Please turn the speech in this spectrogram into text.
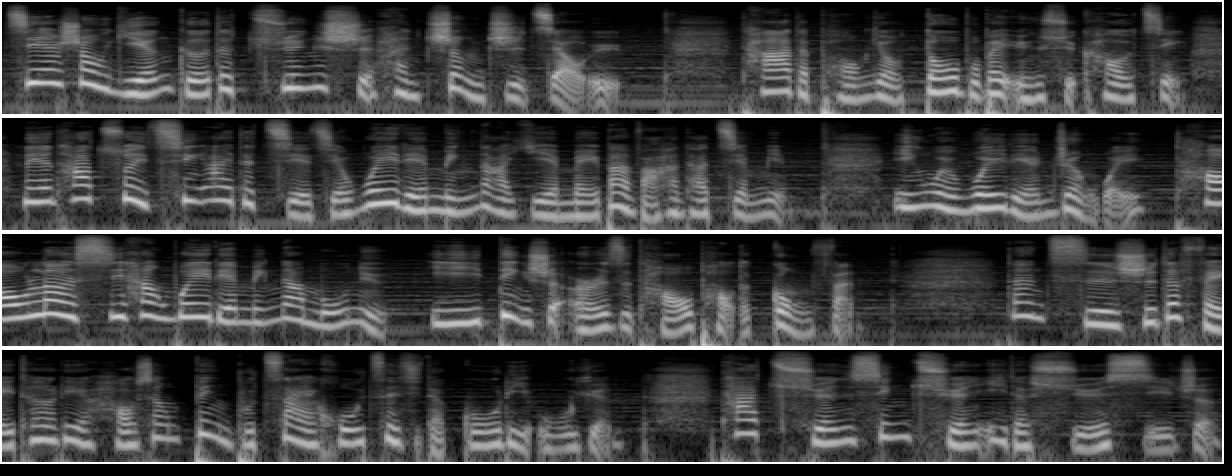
接受严格的军事和政治教育。他的朋友都不被允许靠近，连他最亲爱的姐姐威廉明娜也没办法和他见面，因为威廉认为陶乐西和威廉明娜母女一定是儿子逃跑的共犯。但此时的腓特烈好像并不在乎自己的孤立无援，他全心全意的学习着。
